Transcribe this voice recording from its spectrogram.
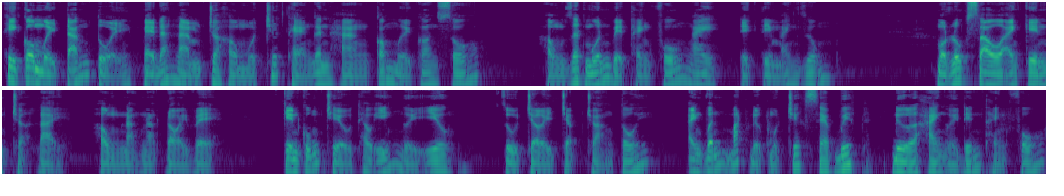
Khi cô 18 tuổi, mẹ đã làm cho Hồng một chiếc thẻ ngân hàng có 10 con số. Hồng rất muốn về thành phố ngay để tìm anh Dũng. Một lúc sau anh Kiên trở lại, Hồng nặng nặc đòi về. Kiên cũng chiều theo ý người yêu. Dù trời chập choạng tối, anh vẫn bắt được một chiếc xe buýt đưa hai người đến thành phố.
